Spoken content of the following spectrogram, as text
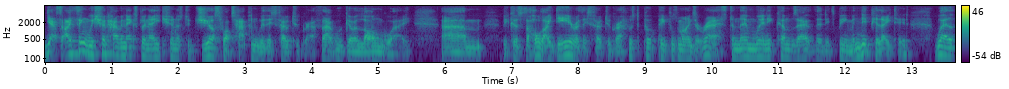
Yes, I think we should have an explanation as to just what's happened with this photograph. That would go a long way. Um, because the whole idea of this photograph was to put people's minds at rest. And then when it comes out that it's been manipulated, well,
